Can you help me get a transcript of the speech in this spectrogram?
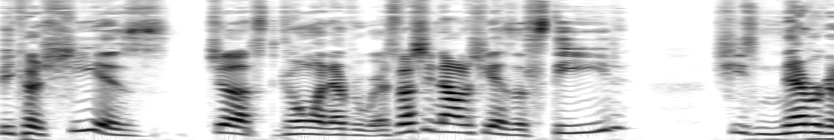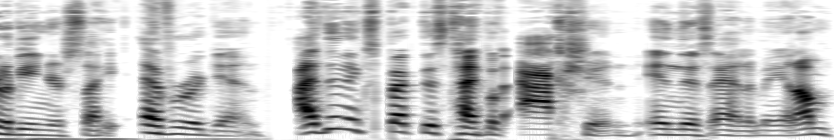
because she is just going everywhere, especially now that she has a steed she's never going to be in your sight ever again. I didn't expect this type of action in this anime, and I'm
